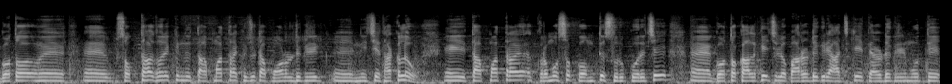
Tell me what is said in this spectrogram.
গত সপ্তাহ ধরে কিন্তু তাপমাত্রা কিছুটা পনেরো ডিগ্রির নিচে থাকলেও এই তাপমাত্রা ক্রমশ কমতে শুরু করেছে। গতকালকেই ছিল বারো ডিগ্রি আজকে তেরো ডিগ্রির মধ্যে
